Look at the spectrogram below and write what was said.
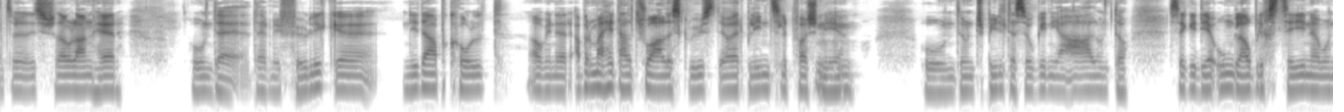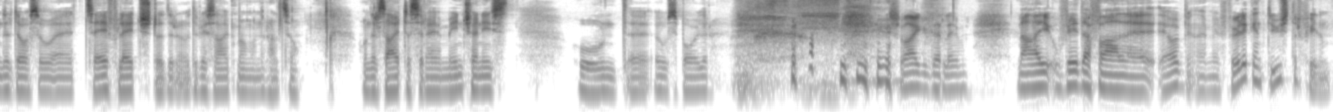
also ist schon lange her und äh, der hat mich völlig äh, nicht abgeholt auch wenn er, aber man hat halt schon alles gewusst, ja, er blinzelt fast nie. Mhm. Und, und spielt das so genial und da sage ich die unglaubliche Szene, wo er da so äh, Zäh fletscht oder, oder wie sagt man, wo er halt so, und er sagt, dass er ein Menschen ist und, äh, oh, Spoiler. Schweigen der Leben. Nein, auf jeden Fall, äh, ja, ein völlig enttäuschter Film.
